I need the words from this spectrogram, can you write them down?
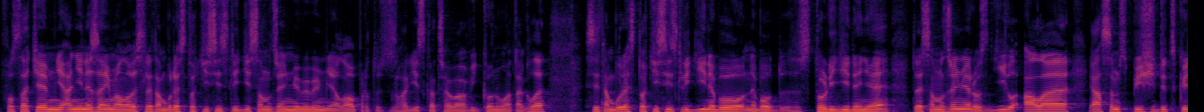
v podstatě mě ani nezajímalo, jestli tam bude 100 000 lidí, samozřejmě by, by mělo, protože z hlediska třeba výkonu a takhle, jestli tam bude 100 000 lidí nebo, nebo 100 lidí denně, to je samozřejmě rozdíl, ale já jsem spíš vždycky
